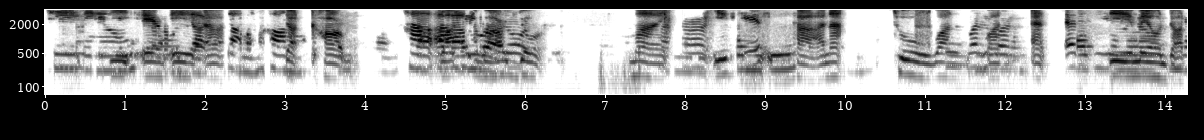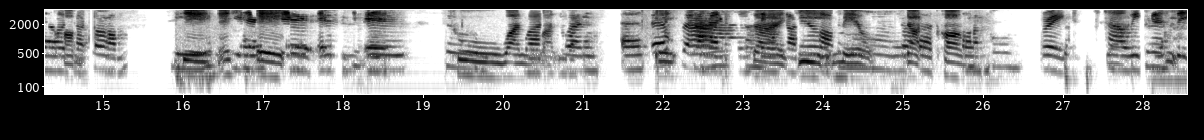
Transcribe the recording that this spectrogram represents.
Gmail D M A R dot com dot com. How What about yours? about your? My is Thana two one one at gmail.com. J H A two one one at gmail.com. Great. How we can stay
